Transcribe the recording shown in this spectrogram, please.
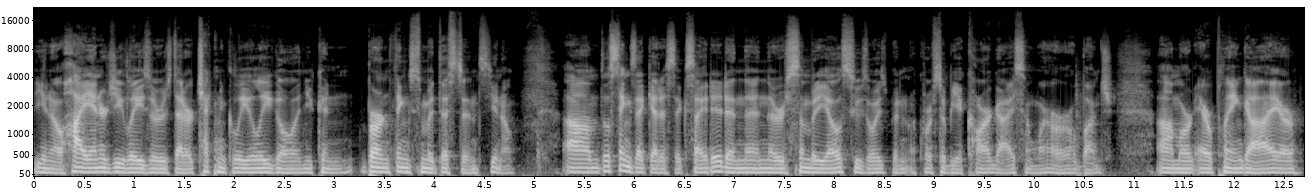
you know high energy lasers that are technically illegal and you can burn things from a distance you know. Um, those things that get us excited. And then there's somebody else who's always been of course there'll be a car guy somewhere or a bunch um, or an airplane guy or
